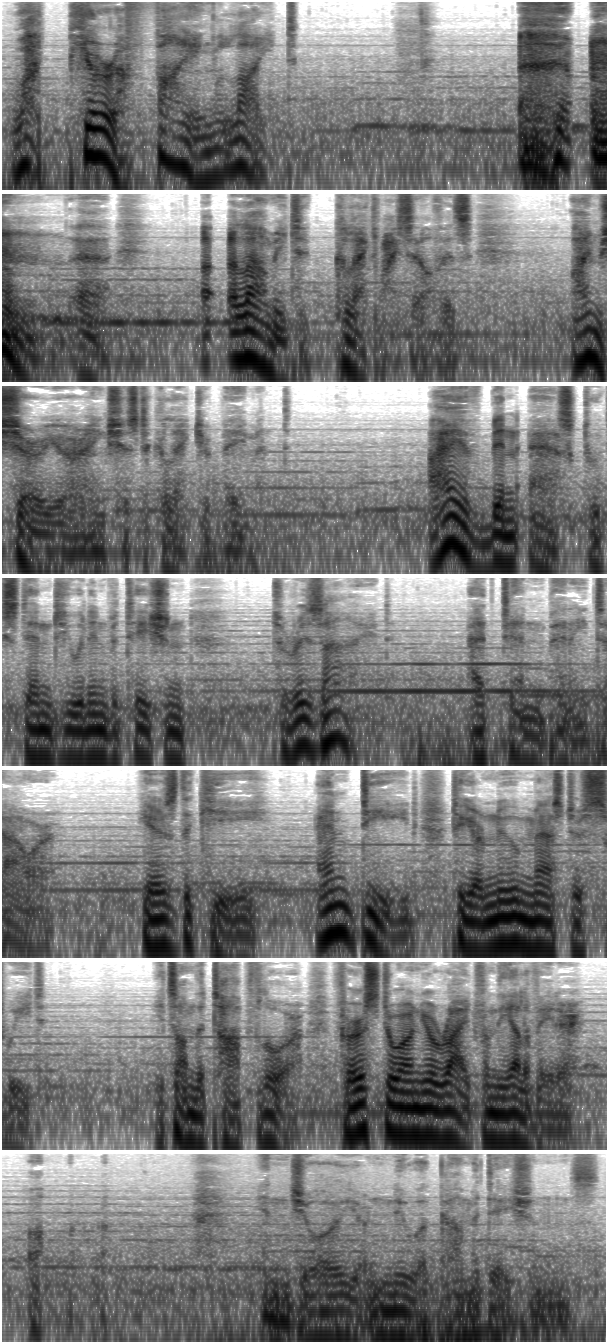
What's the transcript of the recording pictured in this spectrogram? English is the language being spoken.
What purifying light. Uh, allow me to collect myself, as I'm sure you're anxious to collect your payment. I have been asked to extend to you an invitation to reside at Tenpenny Tower. Here's the key and deed to your new master's suite. It's on the top floor, first door on your right from the elevator. Enjoy your new accommodations.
